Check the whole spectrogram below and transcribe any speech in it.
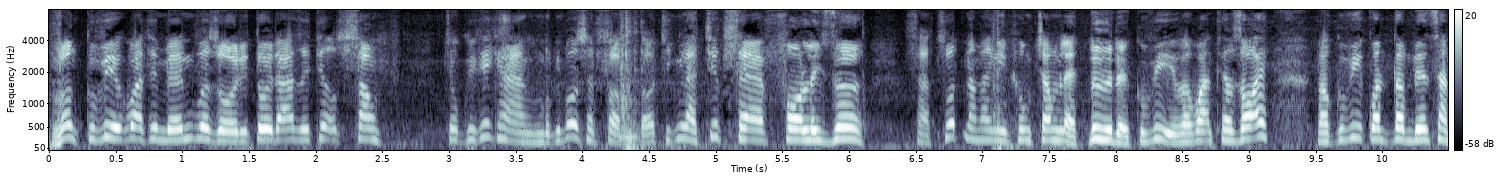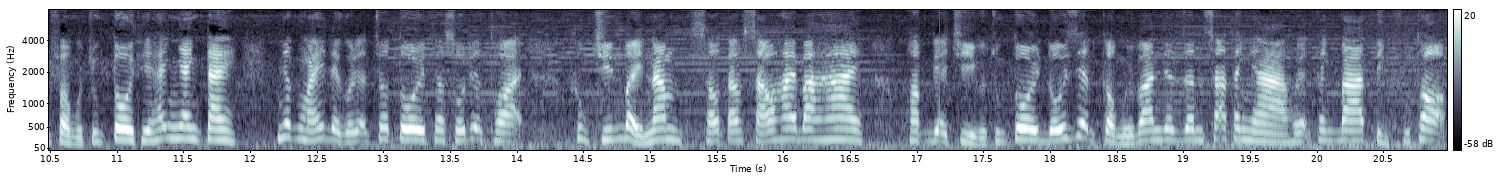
Vâng, quý vị và các bạn thân mến, vừa rồi thì tôi đã giới thiệu xong cho quý khách hàng một cái mẫu sản phẩm đó chính là chiếc xe Ford Laser sản xuất năm 2004 để quý vị và các bạn theo dõi. Và quý vị quan tâm đến sản phẩm của chúng tôi thì hãy nhanh tay nhấc máy để gọi điện cho tôi theo số điện thoại 0975 686 232 hoặc địa chỉ của chúng tôi đối diện cổng Ủy ban nhân dân xã Thanh Hà, huyện Thanh Ba, tỉnh Phú Thọ.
